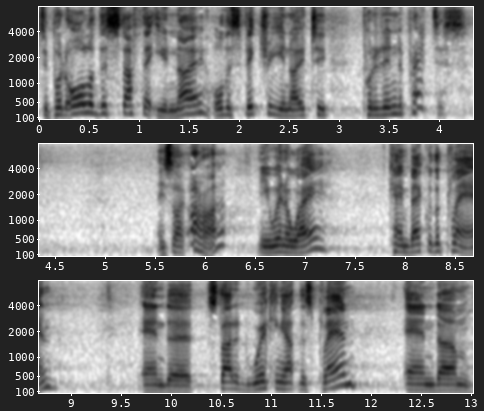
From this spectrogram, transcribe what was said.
to put all of this stuff that you know, all this victory you know, to put it into practice. And he's like, All right. And he went away, came back with a plan, and uh, started working out this plan. And um,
